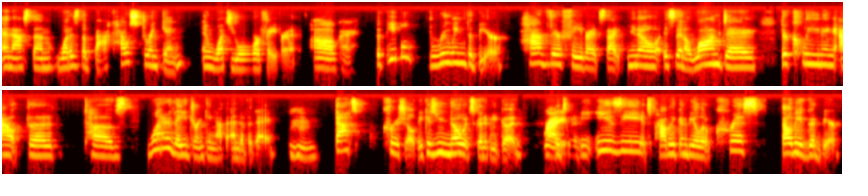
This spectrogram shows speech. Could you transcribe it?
and ask them, what is the back house drinking and what's your favorite? oh, okay. the people brewing the beer have their favorites that you know it's been a long day they're cleaning out the tubs. What are they drinking at the end of the day? Hmm that's crucial because you know it's going to be good. Right. it's going to be easy. It's probably going to be a little crisp. That'll be a good beer.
